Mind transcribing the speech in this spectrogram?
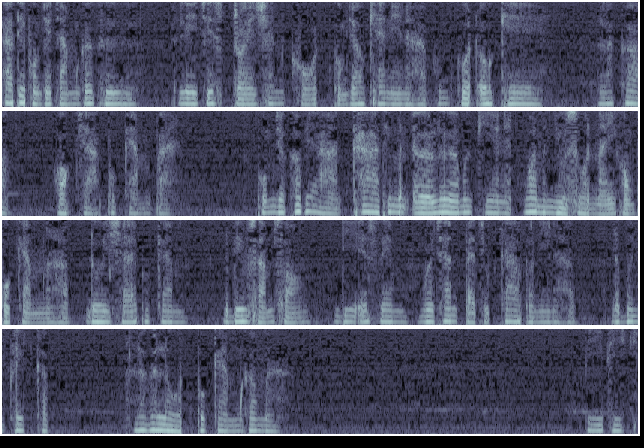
ค่าที่ผมจะจำก็คือ registration code ผมจะเอาแค่นี้นะครับ ผมกดโอเค แล้วก็ออกจากโปรแกรมไป ผมจะเข้าไปอ่านค่าที่มันเออร์เลอร์เมื่อกี้เนี่ย ว่ามันอยู่ส่วนไหนของโปรแกรมนะครับ โดยใช้โปรแกรม W32 DSM เวอร์ชัน8.9 ตัวนี้นะครับ ดับเบิลคลิกครับ แล้วก็โหลดโปรแกรมเข้ามา BPK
